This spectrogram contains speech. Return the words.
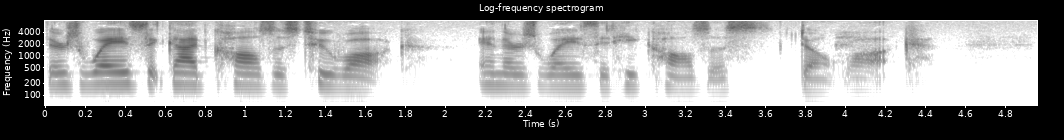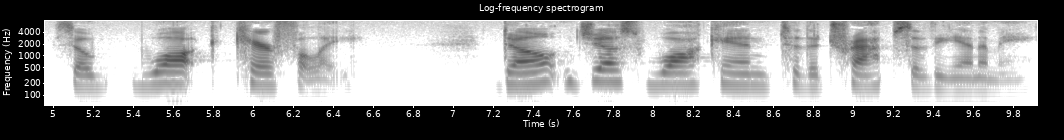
There's ways that God calls us to walk, and there's ways that He calls us don't walk. So walk carefully. Don't just walk into the traps of the enemy.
